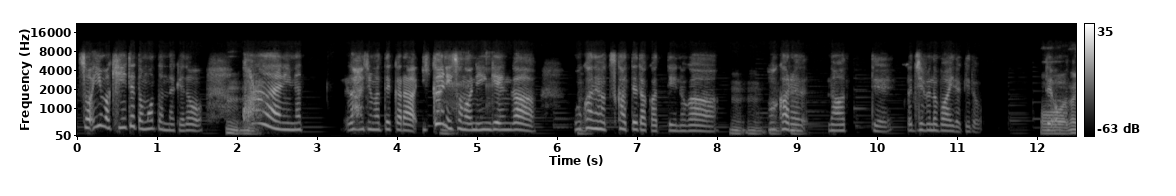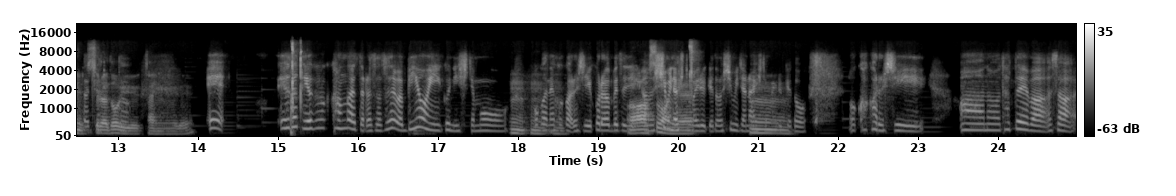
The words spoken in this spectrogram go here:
そう、今聞いてて思ったんだけど、うんうんコロナになが始まってから、いかにその人間がお金を使ってたかっていうのがうんうんうんわかるなって、自分の場合だけど。あって思ったあ何それはどういうタイミングで、え、いやだってよく考えたらさ、例えば美容院行くにしても、うんうんお金かかるし、これは別にあの趣味の人もいるけど、趣味じゃない人もいるけど、かかるし、あの例えばさ、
